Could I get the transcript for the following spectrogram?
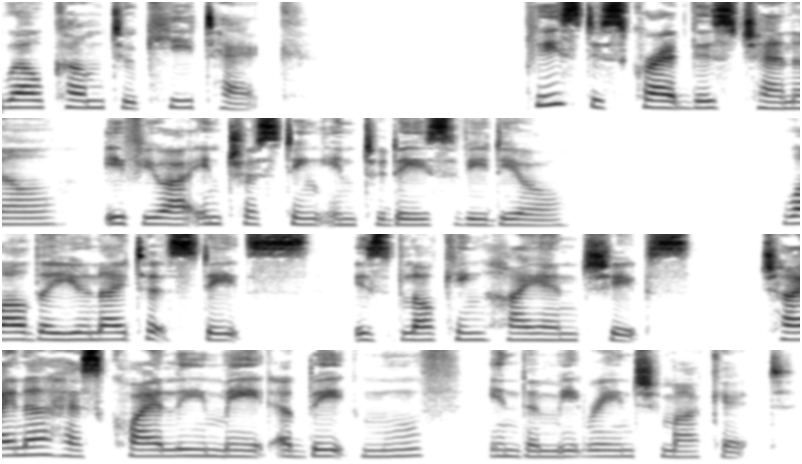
Welcome to Key Tech. Please describe this channel if you are interested in today's video. While the United States is blocking high-end chips, China has quietly made a big move in the mid-range market.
